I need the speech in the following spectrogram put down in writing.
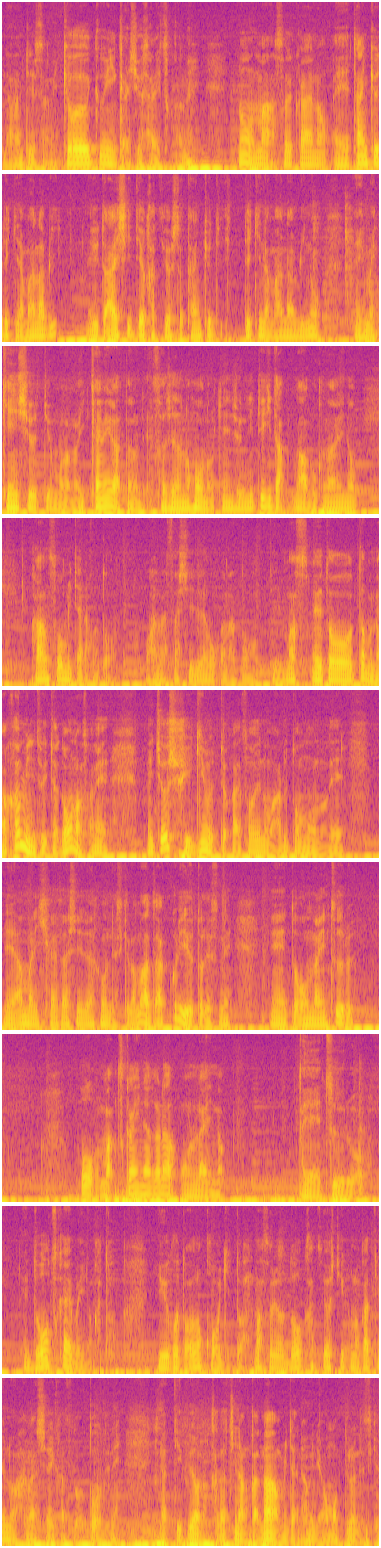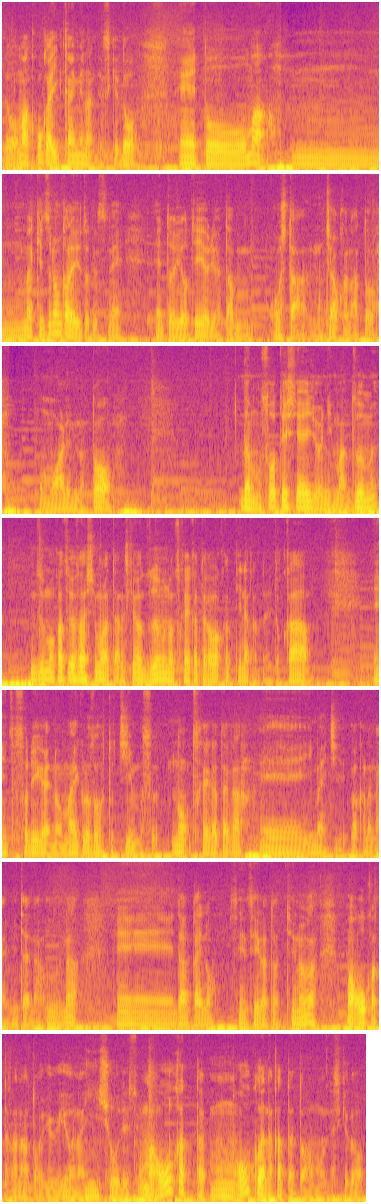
なんていうんですかね、教育委員会主催とかね、の、まあ、それからの、えー、探究的な学び、言うと ICT を活用した探究的な学びの、今、研修っていうものの1回目があったので、そちらの方の研修に行ってきた、まあ、僕なりの感想みたいなことをお話しさせていただこうかなと思っています。えっ、ー、と、多分中身についてはどうなんですかね。一応守秘義務とかそういうのもあると思うので、えー、あんまり控えさせていただくんですけど、まあ、ざっくり言うとですね、えっ、ー、と、オンラインツールを、まあ、使いながらオンラインの、えー、ツールをどう使えばいいのかということの講義と、まあ、それをどう活用していくのかっていうのを話し合い活動等でね、やっていくような形なんかな、みたいな風には思ってるんですけど、まあ、今回1回目なんですけど、えっ、ー、と、まあ、うーん、まあ、結論から言うとですね、えっ、ー、と、予定よりは多分押したんちゃうかなと思われるのと、でも想定して以上に、まあ、Zoom、Zoom を活用させてもらったんですけど、Zoom の使い方が分かっていなかったりとか、えー、とそれ以外のマイクロソフト Teams の使い方が、えー、いまいちわからないみたいな風な、えー、段階の先生方っていうのが、まあ、多かったかなというような印象です。まあ、多かった、うん、多くはなかったとは思うんですけど、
